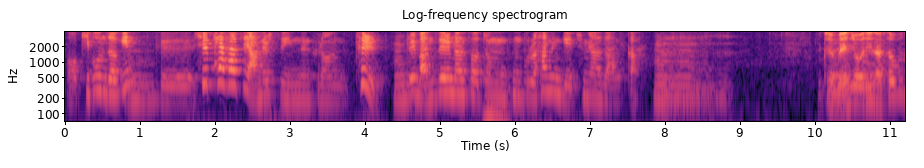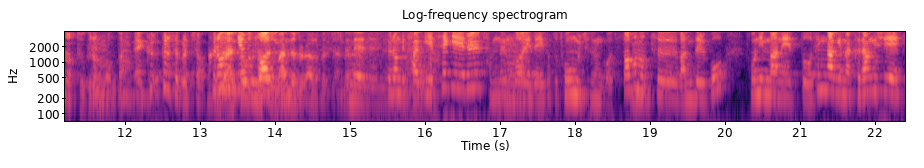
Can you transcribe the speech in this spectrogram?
어, 기본적인 음. 그 실패하지 않을 수 있는 그런 틀을 음. 만들면서 좀 공부를 하는 게 중요하지 않을까. 음. 그렇죠. 매뉴얼이나 서브노트 그런 건가? 네, 그, 그렇죠, 그렇죠. 그런 게 또 서브노트 도와주는 만들으라 그러잖아. 네네. 그런 게 자기의 체계를 잡는 음. 거에 대해서 또 도움을 주는 거죠. 서브노트 만들고 본인만의 또 생각이나 그 당시에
